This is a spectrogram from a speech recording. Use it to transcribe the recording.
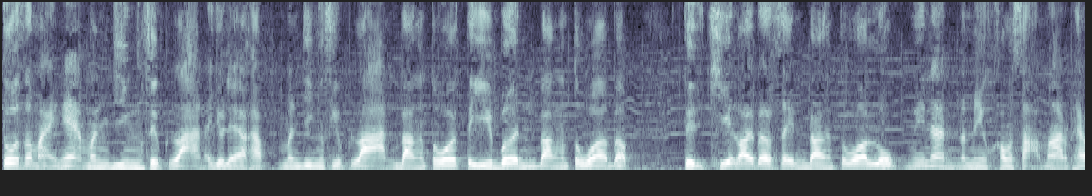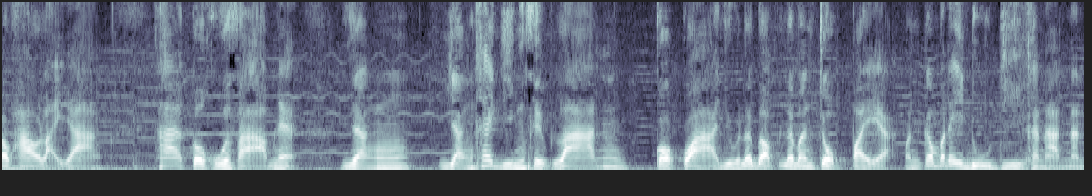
ตัวสมัยเนี่ยมันยิง 10 ล้านได้อยู่แล้วครับ มันยิง 10 ล้าน บางตัวตีเบิ้ล บางตัวแบบติดคีร้อยเปอร์เซ็นต์บางตัวหลบนี่นั่นมันมีความสามารถแพรวๆหลายอย่าง ถ้าโกคู3เนี่ยยังยังแค่ยิง 10 ล้านกว่าๆอยู่แล้วแบบแล้วมันจบไปอะมันก็ไม่ได้ดูดีขนาดนั้น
